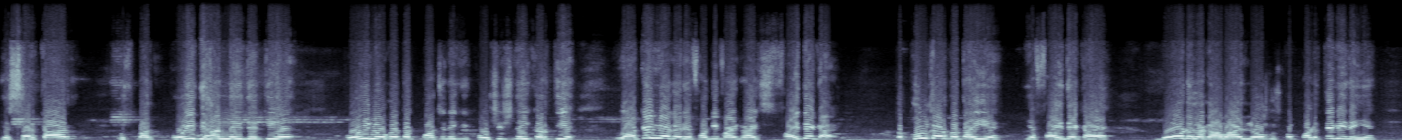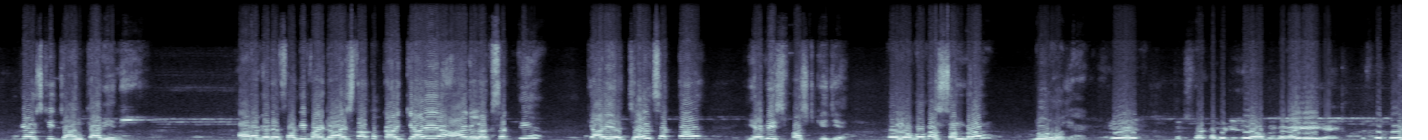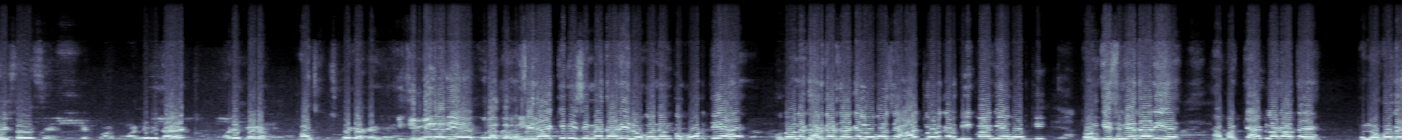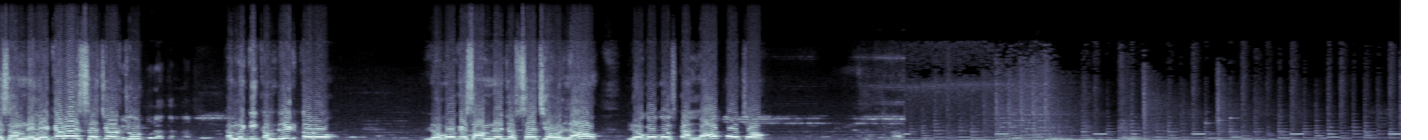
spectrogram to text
ये सरकार उस पर कोई ध्यान नहीं देती है, कोई लोगों तक पहुँचने की कोशिश नहीं करती है। वाकई में अगर ये फोर्टिफाइड राइट्स फ़ायदे का है तो खुलकर बताइए, ये फ़ायदे का है। बोर्ड लगा हुआ है, लोग उसको पढ़ते भी नहीं है, क्योंकि उसकी जानकारी नहीं। और अगर ये फोर्टिफाइड राइस था तो क्या ये आग लग सकती है? क्या ये जल सकता है? ये भी स्पष्ट कीजिए। तो लोगों का संभ्रम दूर हो जाएगा ये दक्षता कमेटी जो यहाँ पर लगाई गई है उसमें दो ही सदस्य हैं एक माननीय विधायक और एक मैडम। हाँ जी। इसमें क्या करेंगे की ज़िम्मेदारी है पूरा तो करने विधायक की भी ज़िम्मेदारी लोगों ने उनको वोट दिया है। उन्होंने घर घर जाके लोगों से हाथ जोड़कर भीख मांगी है वोट की तो उनकी ज़िम्मेदारी है। यहाँ पर कैंप लगाते हैं तो लोगों के सामने लेकर आए सच और झूठ। कमेटी कंप्लीट करो। लोगों के सामने जो सच है वो लाओ। लोगों को उसका लाभ पहुंचाओ।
